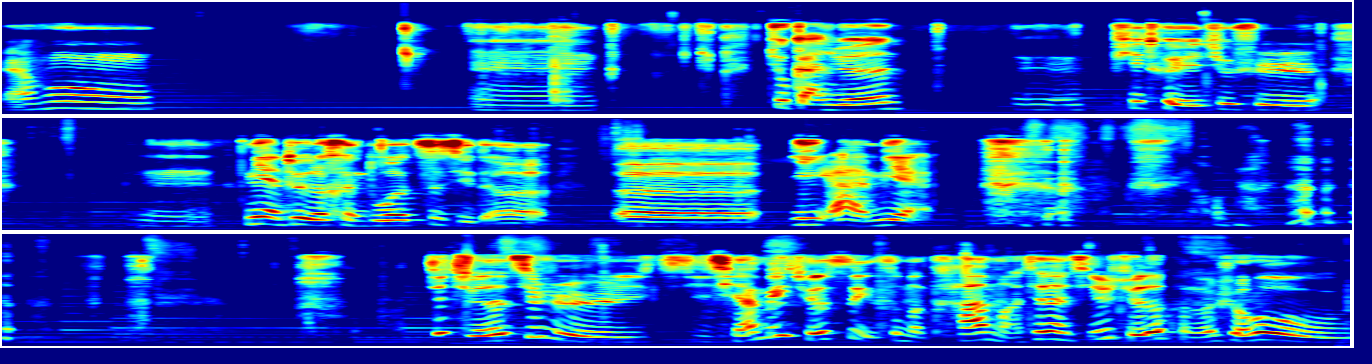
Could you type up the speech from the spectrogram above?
然后嗯，就感觉嗯劈腿就是嗯面对了很多自己的呃阴暗面，好吧。就觉得就是以前没觉得自己这么贪嘛，现在其实觉得很多时候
